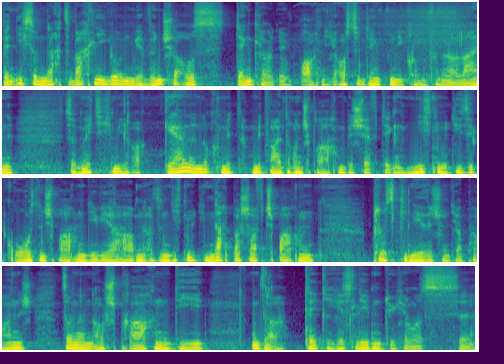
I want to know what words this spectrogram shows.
wenn ich so nachts wach liege und mir Wünsche ausdenke, die brauche ich nicht auszudenken, die kommen von alleine, so möchte ich mich auch gerne noch mit, mit weiteren Sprachen beschäftigen. Nicht nur diese großen Sprachen, die wir haben, also nicht nur die Nachbarschaftssprachen plus Chinesisch und Japanisch, sondern auch Sprachen, die unser tägliches Leben durchaus äh,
